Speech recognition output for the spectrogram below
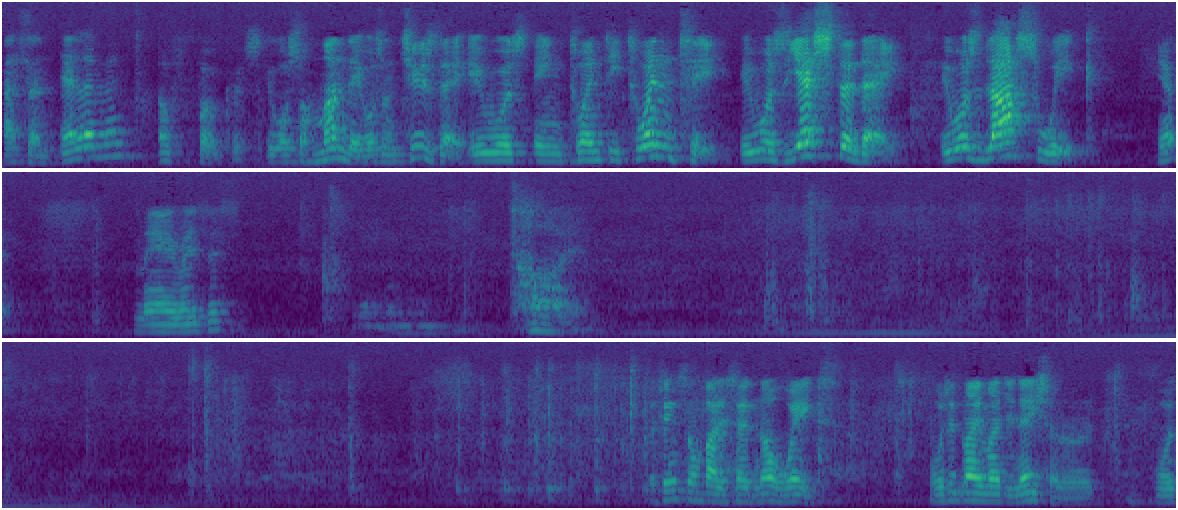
as an element of focus. It was on Monday, it was on Tuesday, it was in 2020, it was yesterday, it was last week. Yeah? May I erase this? Time. I think somebody said, no, wait. Was it my imagination or was,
